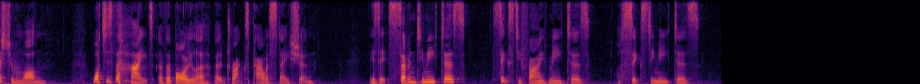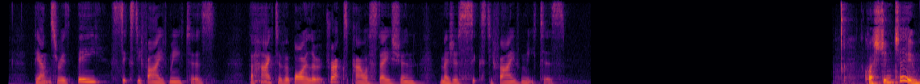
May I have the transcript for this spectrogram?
Question 1. What is the height of a boiler at Drax Power Station? Is it 70 metres, 65 metres or 60 metres? The answer is B, 65 metres. The height of a boiler at Drax Power Station measures 65 metres. Question 2.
